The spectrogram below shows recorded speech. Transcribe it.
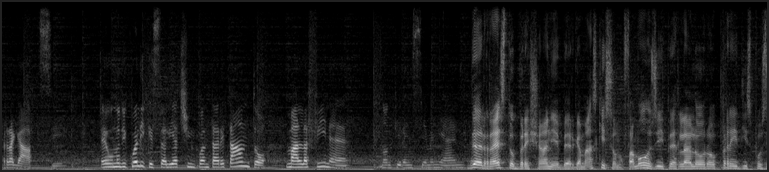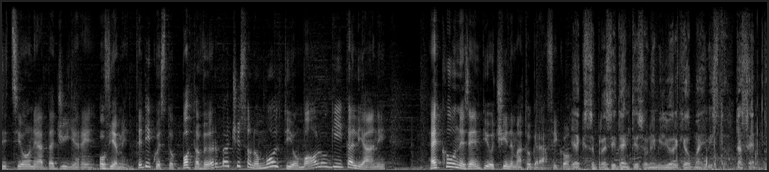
ragazzi, è uno di quelli che sta lì a cinquantare tanto, ma alla fine non tira insieme niente. Del resto bresciani e bergamaschi sono famosi per la loro predisposizione ad agire. Ovviamente di questo potaverb ci sono molti omologhi italiani. Ecco un esempio cinematografico. Gli ex presidenti sono i migliori che ho mai visto, da sempre.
